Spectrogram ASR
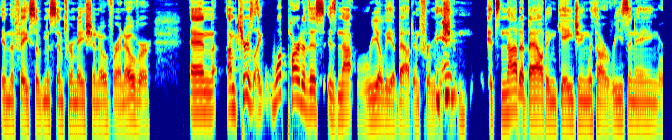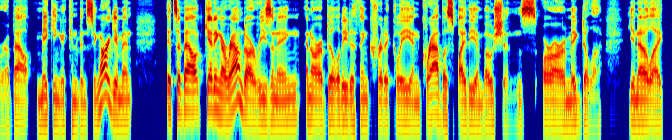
in the face of misinformation over and over. And I'm curious, like, what part of this is not really about mm-hmm. information? It's not about engaging with our reasoning or about making a convincing argument it's about getting around our reasoning and our ability to think critically and grab us by the emotions or our amygdala. You know, like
